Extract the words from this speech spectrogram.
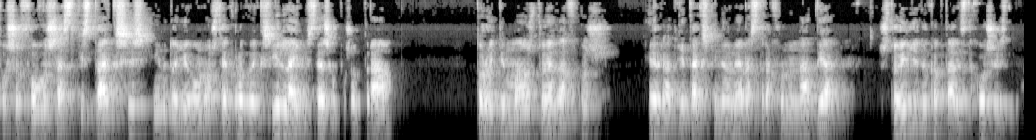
πως ο φόβος της αστικής τάξης είναι το γεγονός ότι οι ακροδεξιοί λαϊκιστές όπως ο Τραμπ προετοιμάζουν το έδαφος η εργατική τάξη και η νεολαία να στραφούν ενάντια στο ίδιο το καπιταλιστικό σύστημα.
